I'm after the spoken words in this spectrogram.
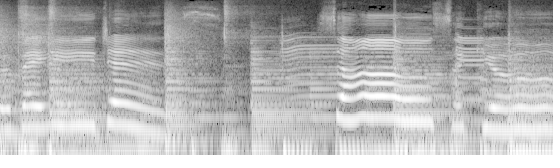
Of ages, so secure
